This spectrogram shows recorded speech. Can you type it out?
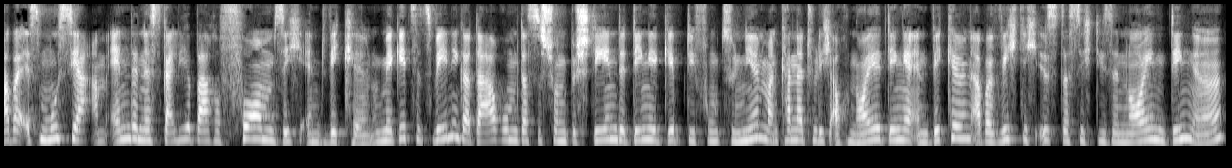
aber es muss ja am Ende eine skalierbare Form sich entwickeln. Und mir geht es jetzt weniger darum, dass es schon bestehende Dinge gibt, die funktionieren. Man kann natürlich auch neue Dinge entwickeln, aber wichtig ist, dass sich diese neuen Dinge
